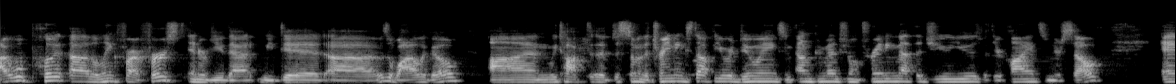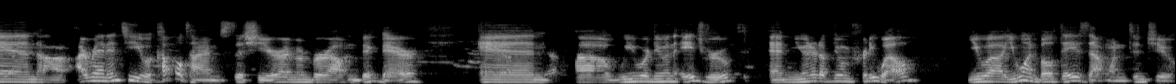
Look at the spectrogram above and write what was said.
I will put uh, the link for our first interview that we did. Uh, it was a while ago. On we talked uh, just some of the training stuff you were doing, some unconventional training methods you use with your clients and yourself. And uh, I ran into you a couple times this year. I remember out in Big Bear, and uh, we were doing the age group, and you ended up doing pretty well. You uh, you won both days that one, didn't you?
